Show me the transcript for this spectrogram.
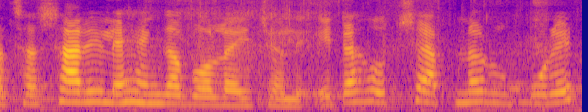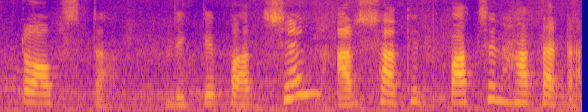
আচ্ছা শাড়ি লেহেঙ্গা বলাই চলে। এটা হচ্ছে আপনার উপরে টপসটা দেখতে পাচ্ছেন? আর সাথে পাচ্ছেন হাতাটা।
